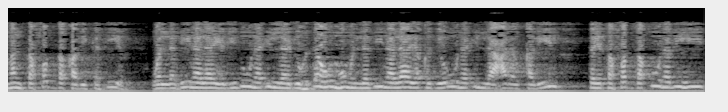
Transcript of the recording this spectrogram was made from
من تصدق بكثير والذين لا يجدون إلا جهدهم هم الذين لا يقدرون إلا على القليل فيتصدقون به.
